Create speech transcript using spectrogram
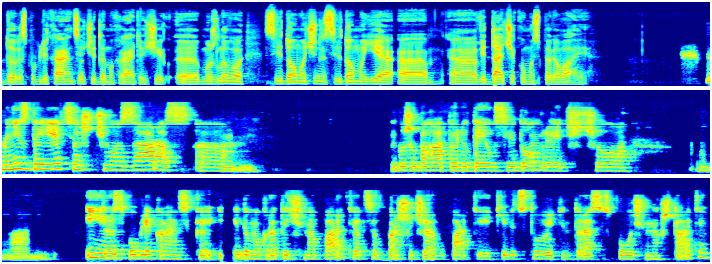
до республіканців чи демократів? Чи е, можливо свідомо чи несвідомо є віддача комусь переваги? Мені здається, що зараз ем, дуже багато людей усвідомлюють, що ем, і республіканська, і демократична партія це в першу чергу партії, які відстоюють інтереси Сполучених Штатів.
